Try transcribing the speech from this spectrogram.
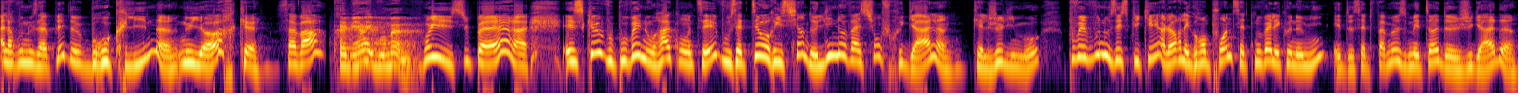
Alors vous nous appelez de Brooklyn, New York. Ça va? Très bien, et vous-même? Oui, super. Est-ce que vous pouvez nous raconter, vous êtes théoricien de l'innovation frugale, quel joli mot. Pouvez-vous nous expliquer alors les grands points de cette nouvelle économie et de cette fameuse méthode Jugad?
